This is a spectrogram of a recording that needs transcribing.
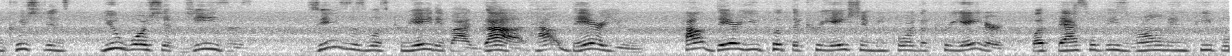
In Christians, you worship Jesus. Jesus was created by God. How dare you? How dare you put the creation before the creator? But that's what these Roman people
